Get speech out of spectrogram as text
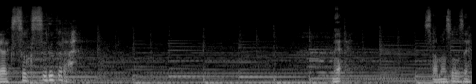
約束するから。目覚まそうぜ。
